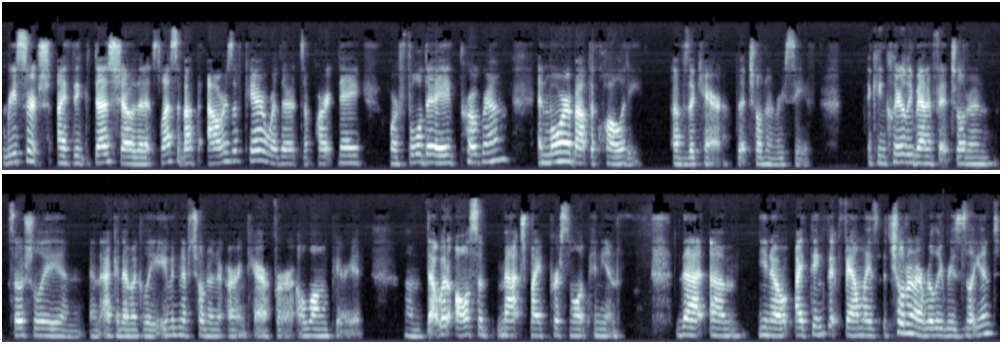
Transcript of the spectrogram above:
Research, I think, does show that it's less about the hours of care, whether it's a part day or full day program, and more about the quality of the care that children receive. It can clearly benefit children socially and, and academically, even if children are in care for a long period. Um, that would also match my personal opinion that, um, you know, I think that families, children are really resilient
